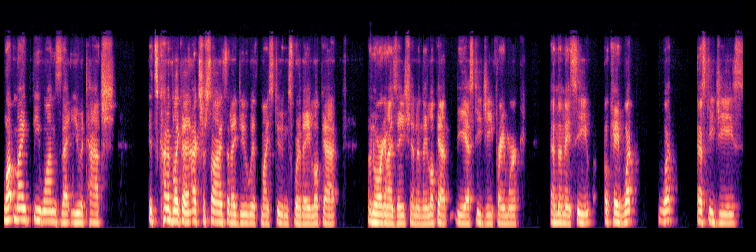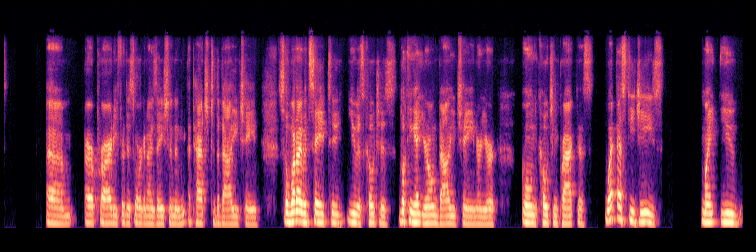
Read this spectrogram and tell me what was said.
what might be ones that you attach? It's kind of like an exercise that I do with my students where they look at an organization and they look at the SDG framework and then they see, okay, what what SDGs um, are a priority for this organization and attached to the value chain. So what I would say to you as coaches, looking at your own value chain or your own coaching practice, what SDGs might you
